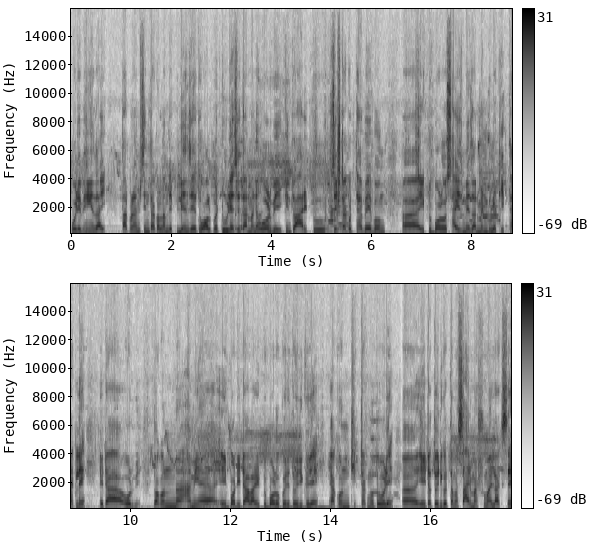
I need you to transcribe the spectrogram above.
পড়ে ভেঙে যায়। তারপরে আমি চিন্তা করলাম যে প্লেন যেহেতু অল্প একটু উড়েছে তার মানে উড়বে কিন্তু আর একটু চেষ্টা করতে হবে এবং একটু বড় সাইজ মেজারমেন্টগুলো ঠিক থাকলে এটা উড়বে তখন আমি এই বডিটা আবার একটু বড় করে তৈরি করে এখন ঠিকঠাক মতো ওড়ে। এটা তৈরি করতে আমার চার মাস সময় লাগছে।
